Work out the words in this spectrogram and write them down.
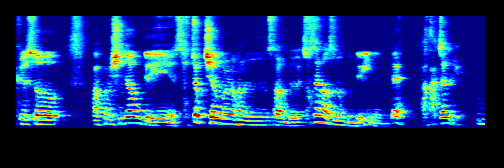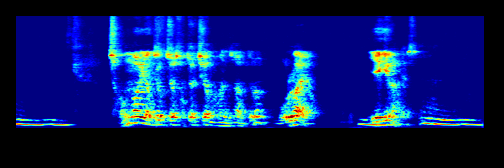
그래서 가끔 신자분들이 사적 체험을 하는 사람들 찾아나서는 분들이 있는데 다 가짜들이에요. 음, 음. 정말 영적적 사적 체험을 하는 사람들은 몰라요. 음. 얘기를 안 했어. 음, 음.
